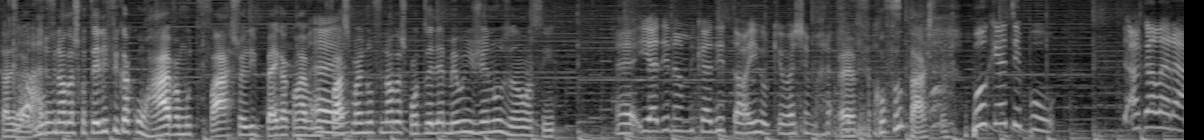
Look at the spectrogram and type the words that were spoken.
Tá ligado? Claro. No final das contas, ele fica com raiva muito fácil, ele pega com raiva muito É. fácil, mas no final das contas ele é meio ingenuzão, assim. É, e a dinâmica de Thor e Hulk eu achei maravilhosa. É, ficou fantástica. Porque, tipo, a galera.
